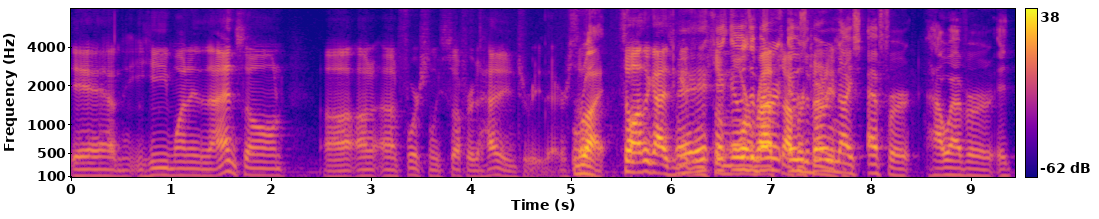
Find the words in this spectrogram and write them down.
and he went into the end zone. Uh, unfortunately, suffered a head injury there. So, Right. So other guys are getting It, some it- it more was a very, reps it was a very nice effort. However, it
